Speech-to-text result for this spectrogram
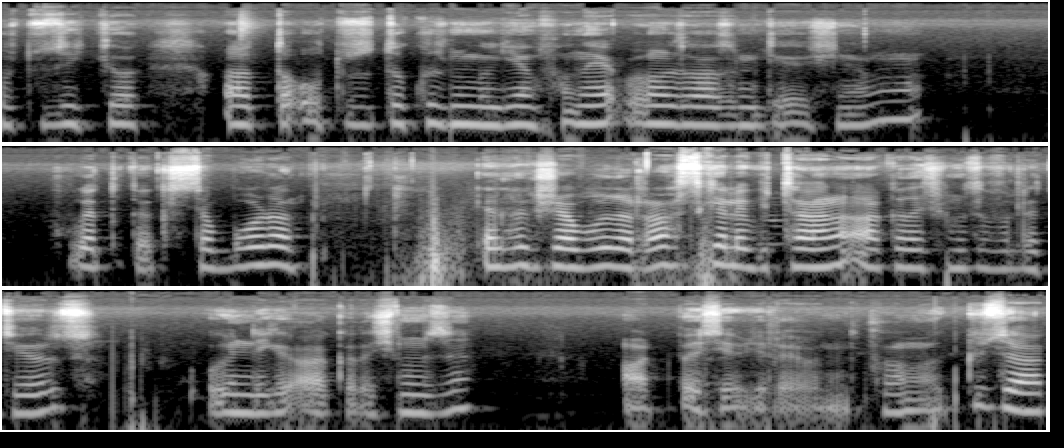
32 hatta 39 milyon falan yapmamız lazım diye düşünüyorum ama fırlattık arkadaşlar. Bu arada arkadaşlar burada rastgele bir tane arkadaşımızı fırlatıyoruz. Oyundaki arkadaşımızı. Art 5 sevgiler falan. Güzel.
